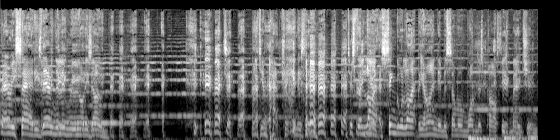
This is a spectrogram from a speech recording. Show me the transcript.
Very sad. He's there in the living room on his own. Imagine that. Imagine Patrick in his living. Just a light, good. a single light behind him as someone wanders past his mansion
